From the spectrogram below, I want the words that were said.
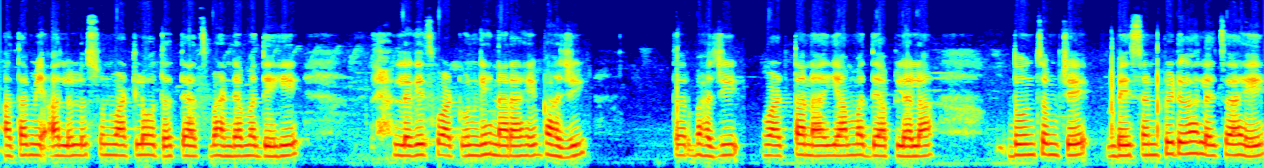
आता मी आलं लसूण वाटलं होतं त्याच भांड्यामध्ये हे लगेच वाटून घेणार आहे भाजी. तर भाजी वाटताना यामध्ये आपल्याला दोन चमचे बेसन पीठ घालायचं आहे.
